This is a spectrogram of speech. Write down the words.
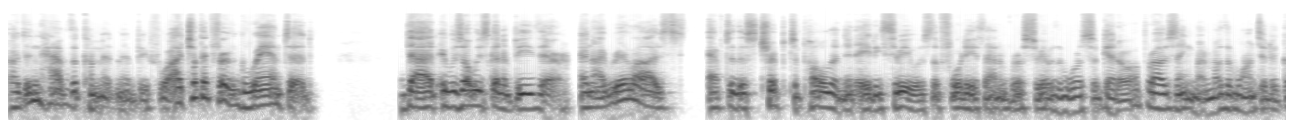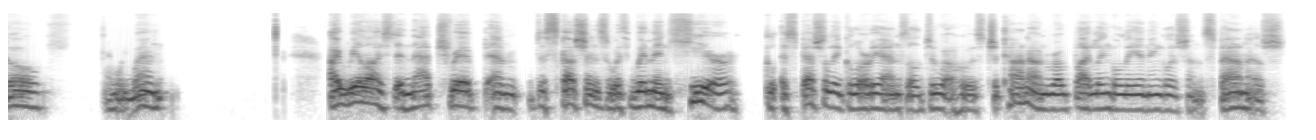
I didn't have the commitment before. I took it for granted that it was always going to be there. And I realized after this trip to Poland in 83, it was the 40th anniversary of the Warsaw Ghetto Uprising. My mother wanted to go, and we went. I realized in that trip and discussions with women here, especially Gloria Anzaldúa, who is Chicana and wrote bilingually in English and Spanish,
